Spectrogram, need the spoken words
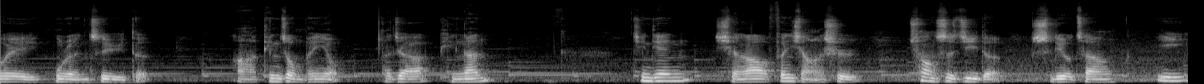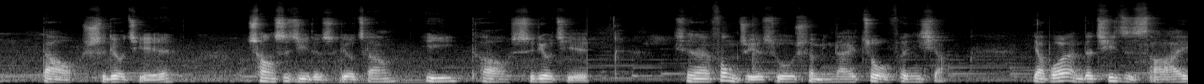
位牧人之语的啊听众朋友，大家平安。今天想要分享的是《创世纪》的十六章一到十六节，《创世纪》的十六章一到十六节。现在奉主耶稣圣名来做分享。亚伯兰的妻子撒莱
